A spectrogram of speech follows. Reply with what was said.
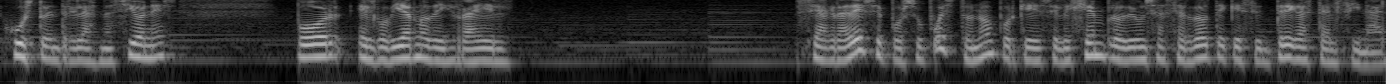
Justo entre las naciones, por el gobierno de Israel, se agradece, por supuesto, ¿no? Porque es el ejemplo de un sacerdote que se entrega hasta el final.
